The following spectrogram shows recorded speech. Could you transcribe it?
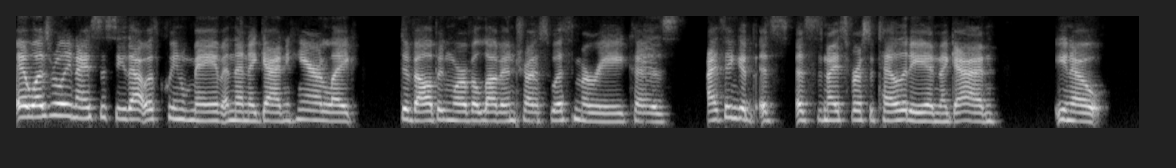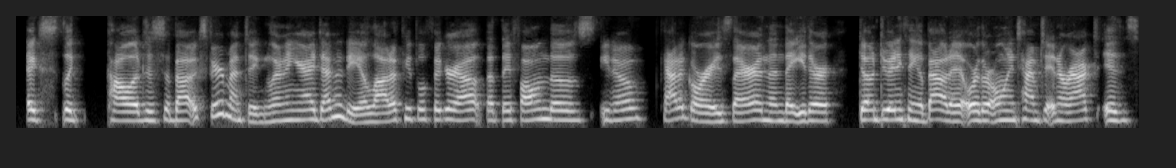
it was really nice to see that with Queen Maeve, and then again here, like developing more of a love interest with Marie because I think it, it's it's a nice versatility. And again, you know, ex- like college is about experimenting, learning your identity. A lot of people figure out that they fall in those, you know, categories there, and then they either don't do anything about it, or their only time to interact is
